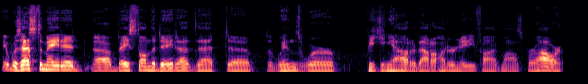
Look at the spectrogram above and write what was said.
it was estimated uh, based on the data that uh, the winds were peaking out at about 185 miles per hour.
